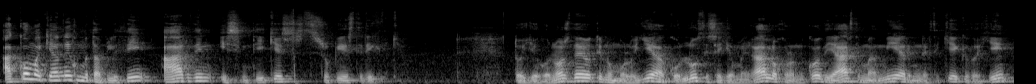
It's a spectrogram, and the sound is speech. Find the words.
ακόμα και αν έχουν μεταβληθεί άρδιν οι συνθήκες στις οποίες στηρίχθηκε. Το γεγονός δε ότι η νομολογία ακολούθησε για μεγάλο χρονικό διάστημα μία ερμηνευτική εκδοχή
